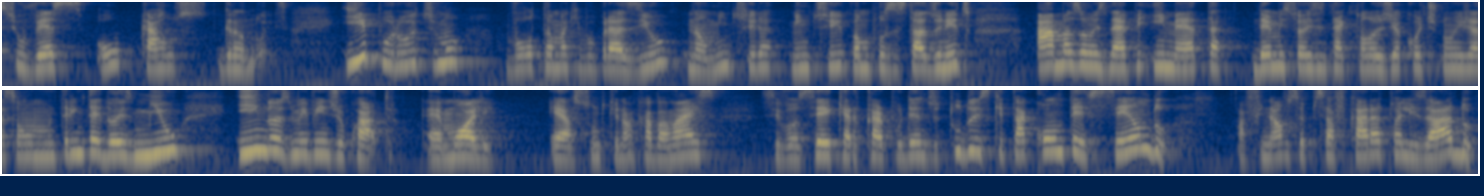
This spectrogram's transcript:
SUVs ou carros grandões. E por último, voltamos aqui pro Brasil. Não, mentira, menti, vamos pros Estados Unidos. Amazon, Snap e Meta, demissões em tecnologia continuam já são 32 mil em 2024. É mole? É assunto que não acaba mais? Se você quer ficar por dentro de tudo isso que está acontecendo, afinal você precisa ficar atualizado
